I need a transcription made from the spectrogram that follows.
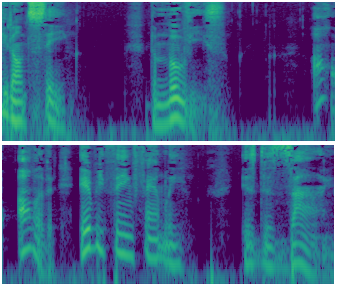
You don't see the movies, all all of it, everything family is designed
